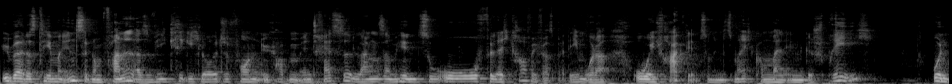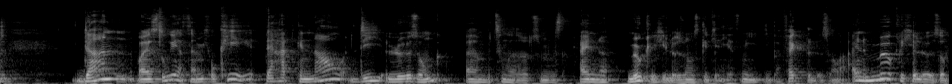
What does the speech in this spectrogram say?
über das Thema Instagram Funnel, also wie kriege ich Leute von, ich habe ein Interesse, langsam hin zu, oh, vielleicht kaufe ich was bei dem oder, oh, ich frage den zumindest mal, ich komme mal in ein Gespräch. Und dann weißt du jetzt nämlich, okay, der hat genau die Lösung, äh, beziehungsweise zumindest eine mögliche Lösung, es gibt ja jetzt nie die perfekte Lösung, aber eine mögliche Lösung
